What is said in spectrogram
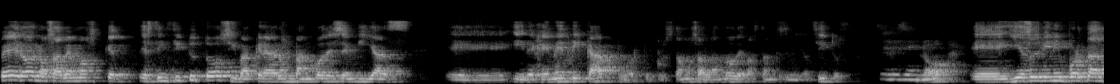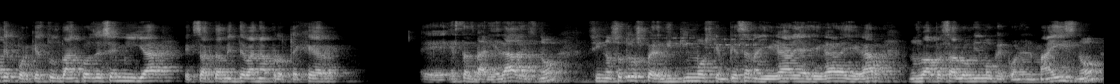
pero no sabemos que este instituto si va a crear un banco de semillas eh, y de genética, porque pues estamos hablando de bastantes milloncitos. Sí, sí. ¿no? Eh, y eso es bien importante porque estos bancos de semilla exactamente van a proteger eh, estas variedades, ¿no? Si nosotros permitimos que empiecen a llegar y a llegar, a llegar, nos va a pasar lo mismo que con el maíz, ¿no?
